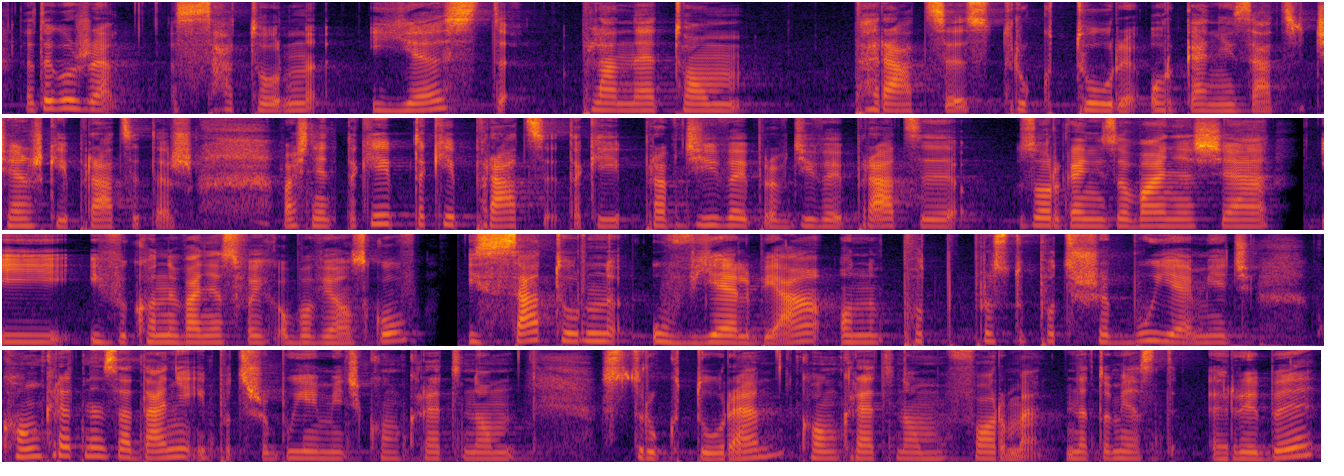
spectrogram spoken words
Dlatego, że Saturn jest planetą pracy, struktury, organizacji, ciężkiej pracy też, właśnie takiej, takiej pracy, takiej prawdziwej, prawdziwej pracy, zorganizowania się i, i wykonywania swoich obowiązków. I Saturn uwielbia, on po, po prostu potrzebuje mieć konkretne zadanie i potrzebuje mieć konkretną strukturę, konkretną formę. Natomiast ryby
